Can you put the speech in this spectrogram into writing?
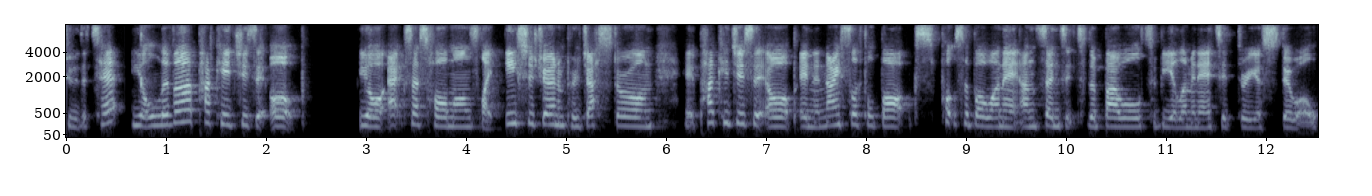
to the tip. Your liver packages it up your excess hormones like estrogen and progesterone. It packages it up in a nice little box, puts a bow on it, and sends it to the bowel to be eliminated through your stool.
